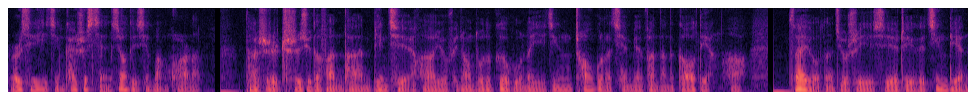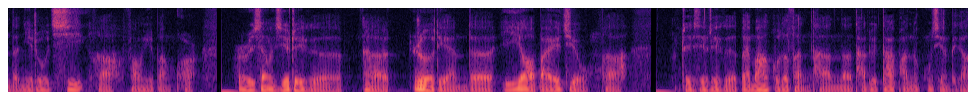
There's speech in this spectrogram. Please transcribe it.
而且已经开始显效的一些板块呢，它是持续的反弹，并且啊有非常多的个股呢已经超过了前面反弹的高点啊。再有呢，就是一些这个经典的逆周期啊防御板块，而像一些这个呃热点的医药白酒啊，这些这个白马股的反弹呢，它对大盘的贡献比较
